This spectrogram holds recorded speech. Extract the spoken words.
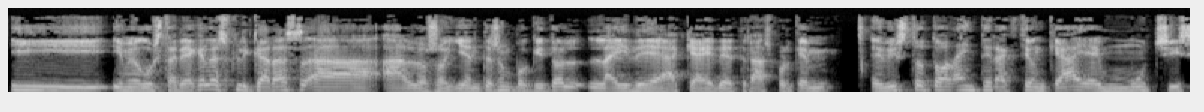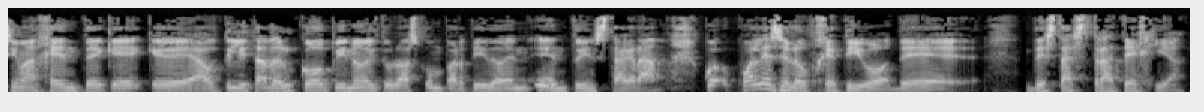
y, me gustaría que le explicaras a, los oyentes un poquito la idea que hay detrás, porque he visto toda la interacción que hay, hay muchísima gente que, ha utilizado el copy, ¿no? Y tú lo has compartido en, tu Instagram. ¿Cuál es el objetivo de, esta estrategia?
